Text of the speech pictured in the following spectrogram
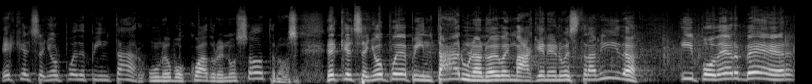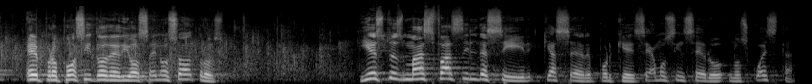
es que el Señor puede pintar un nuevo cuadro en nosotros. Es que el Señor puede pintar una nueva imagen en nuestra vida y poder ver el propósito de Dios en nosotros. Y esto es más fácil decir que hacer porque, seamos sinceros, nos cuesta.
